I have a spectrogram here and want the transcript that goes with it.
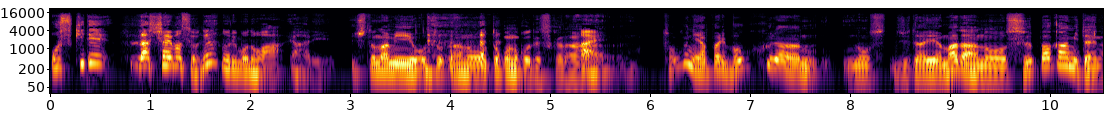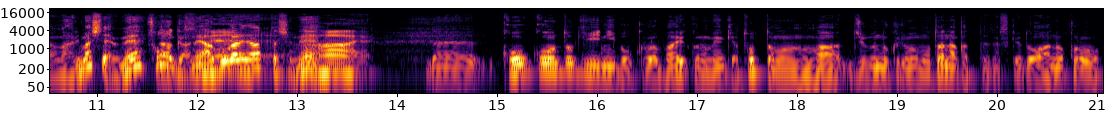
お好きでいらっしゃいますよね、乗り物は、やはり。人並みおとあの男の子ですから、はい特にやっぱり僕らの時代はまだあのスーパーカーみたいなのありましたよね。そうですね。なんかね、憧れがあったしね。はい。で高校の時に僕はバイクの免許を取ったものの、まあ自分の車持たなかったですけど、あの頃、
